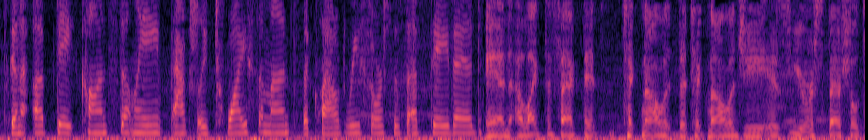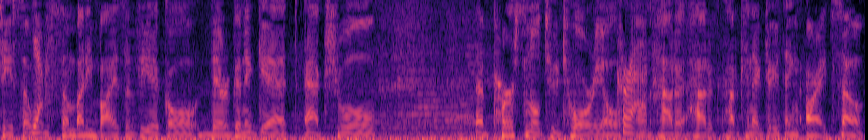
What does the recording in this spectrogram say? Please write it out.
It's going to update constantly. Actually, twice a month, the cloud resource is updated. And I like the fact that technolo- the technology is your specialty. So when somebody buys a vehicle, they're going to get actual a personal tutorial on how to how to how to connect everything. All right, so.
